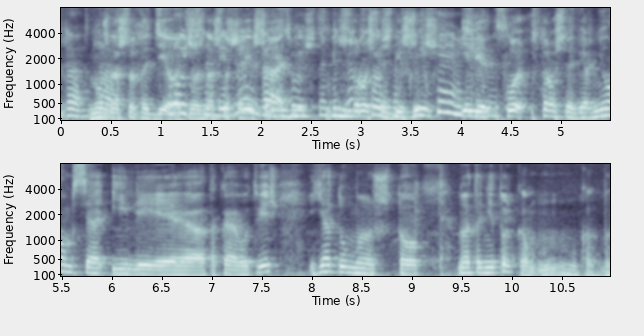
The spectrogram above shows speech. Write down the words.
да, нужно да. что-то делать, Срочно нужно что-то бежим, да, решать, срочно бежим, срочно срочно бежим, или срочно вернемся, или такая вот вещь. Я думаю, что, ну, это не только, ну, как бы,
